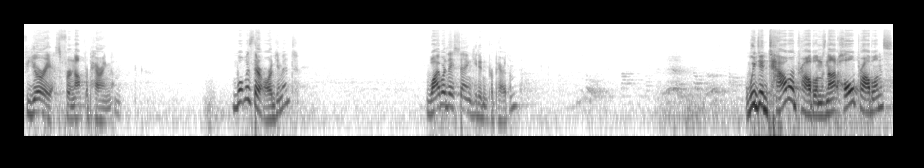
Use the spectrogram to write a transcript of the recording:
furious for not preparing them. What was their argument? Why were they saying he didn't prepare them? We did tower problems, not hole problems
